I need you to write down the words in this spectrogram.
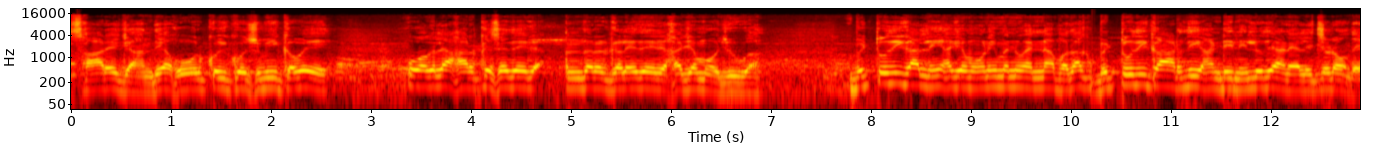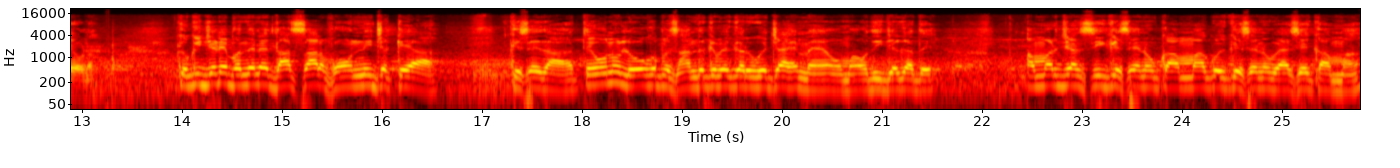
ਸਾਰੇ ਜਾਣਦੇ ਆ ਹੋਰ ਕੋਈ ਕੁਝ ਵੀ ਕਵੇ ਉਹ ਅਗਲਾ ਹਰ ਕਿਸੇ ਦੇ ਅੰਦਰ ਗਲੇ ਦੇ ਹਜਮ ਹੋ ਜਾਊਗਾ। ਬਿੱਟੂ ਦੀ ਗੱਲ ਨਹੀਂ ਹਜੇ ਹੋਣੀ, ਮੈਨੂੰ ਇੰਨਾ ਪਤਾ। ਬਿੱਟੂ ਦੀ ਕਾਠ ਦੀ ਹਾਂਡੀ ਨਹੀਂ ਲੁਧਿਆਣੇ ਵਾਲੇ ਚੜਾਉਂਦੇ ਹੁਣ। ਕਿਉਂਕਿ ਜਿਹੜੇ ਬੰਦੇ ਨੇ 10 ਸਾਲ ਫੋਨ ਨਹੀਂ ਚੱਕਿਆ ਕਿਸੇ ਦਾ, ਤੇ ਉਹਨੂੰ ਲੋਕ ਪਸੰਦ ਕਿਵੇਂ ਕਰੂਗੇ, ਚਾਹੇ ਮੈਂ ਹੋਵਾਂ ਉਹਦੀ ਜਗ੍ਹਾ ਤੇ। ਐਮਰਜੈਂਸੀ ਕਿਸੇ ਨੂੰ ਕੰਮ ਆ, ਕੋਈ ਕਿਸੇ ਨੂੰ ਵੈਸੇ ਕੰਮ ਆ।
